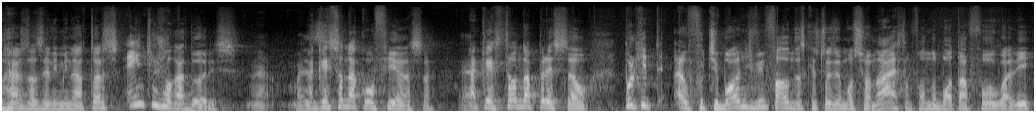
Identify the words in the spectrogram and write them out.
o resto das eliminatórias entre os jogadores? É, mas- A questão da confiança, a questão da pressão. Porque t- o futebol, a gente vive falando das questões emocionais, estão falando do Botafogo ali,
